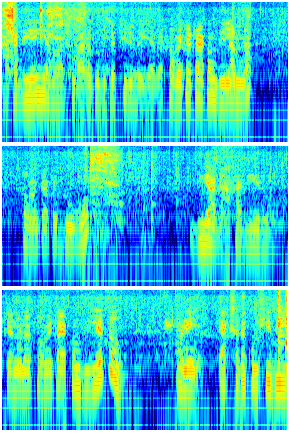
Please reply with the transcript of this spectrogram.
ঢাকা দিয়েই আমার বাঁধাকপিটা চিড়ে হয়ে যাবে। টমেটোটা এখন দিলাম না। টমেটোটা দেবো। দিয়ে আর ঢাকা দিয়ে দেবো। কেননা টমেটো এখন দিলে তো মানে একসাথে কষিয়ে দিলে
